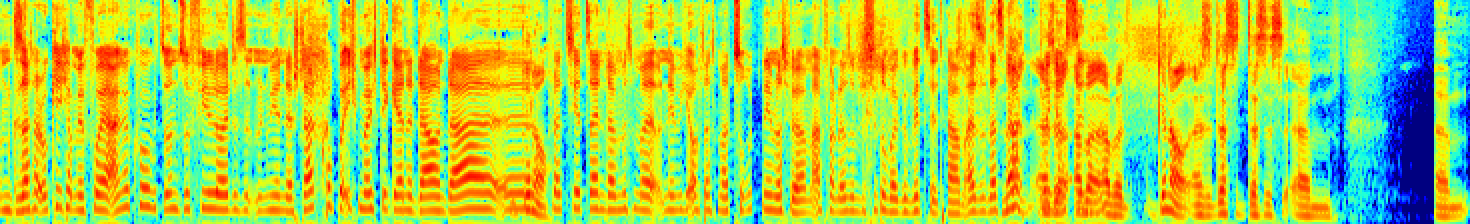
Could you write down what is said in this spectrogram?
Und gesagt hat, okay, ich habe mir vorher angeguckt, so und so viele Leute sind mit mir in der Startgruppe, ich möchte gerne da und da äh, Genau. platziert sein, da müssen wir nämlich auch das mal zurücknehmen, dass wir am Anfang da so ein bisschen drüber gewitzelt haben. Also das Nein, macht also, durchaus Sinn. aber, ne? aber genau, also das, das ist, ähm, ähm,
